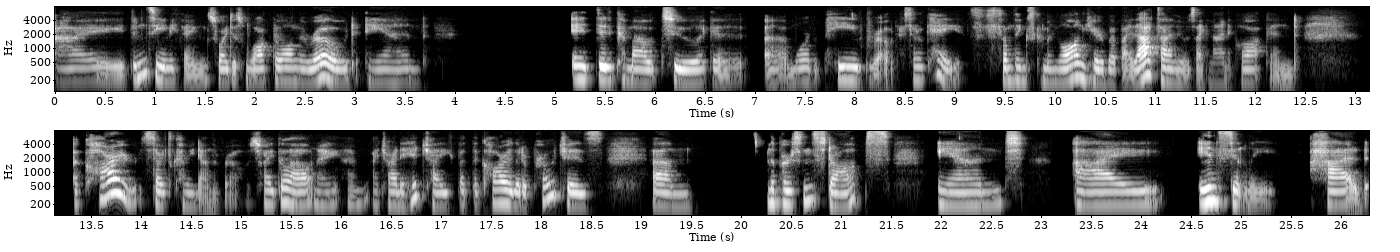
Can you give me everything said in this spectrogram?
I didn't see anything, so I just walked along the road and it did come out to like a, a more of a paved road. I said, okay, something's coming along here, but by that time it was like nine o'clock and a car starts coming down the road. So I go out and I, I, I try to hitchhike, but the car that approaches, um, the person stops and I instantly had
